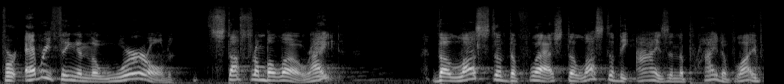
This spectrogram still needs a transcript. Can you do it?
For everything in the world, stuff from below, right? The lust of the flesh, the lust of the eyes, and the pride of life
